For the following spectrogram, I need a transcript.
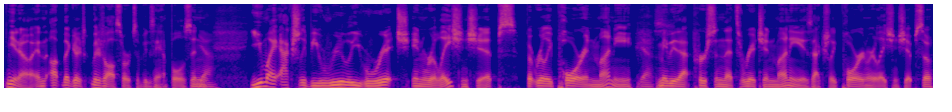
you know, and uh, like there's, there's all sorts of examples, and Yeah. you might actually be really rich in relationships, but really poor in money. Yes. Maybe that person that's rich in money is actually poor in relationships. So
